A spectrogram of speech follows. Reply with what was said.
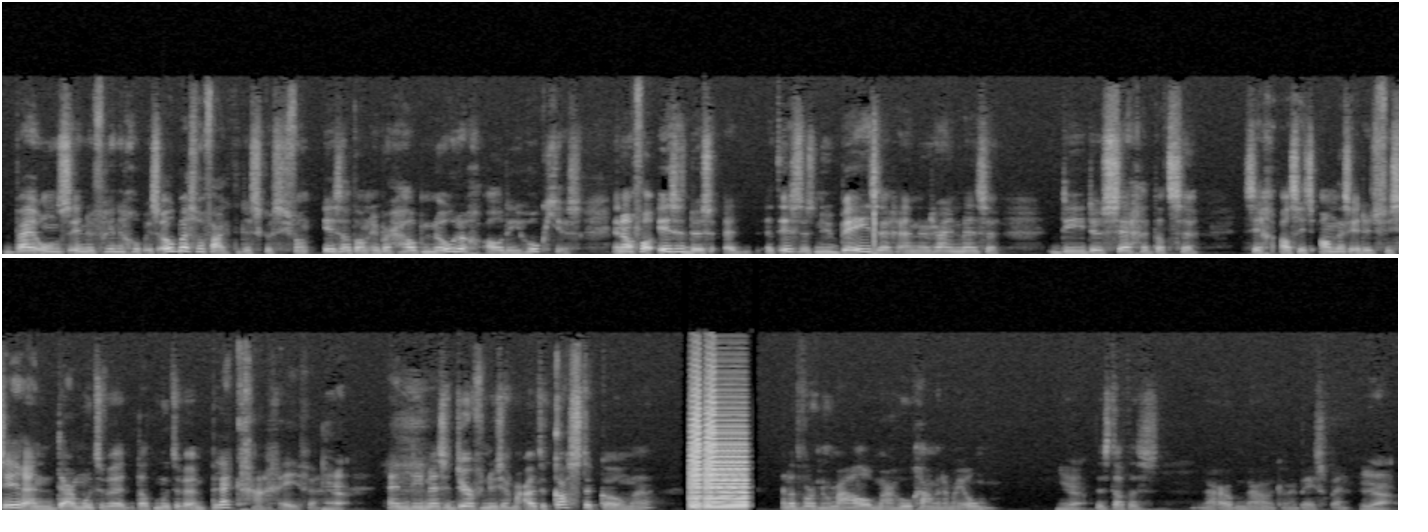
bij ons in de vriendengroep is ook best wel vaak de discussie van: is dat dan überhaupt nodig, al die hokjes? In elk geval is het dus, het, is dus nu bezig en er zijn mensen die dus zeggen dat ze zich als iets anders identificeren en daar moeten we, dat moeten we een plek gaan geven. Ja. En die mensen durven nu zeg maar uit de kast te komen. En dat wordt normaal, maar hoe gaan we daarmee om? ja, Dus dat is waar, waar ik mee bezig ben. ja,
